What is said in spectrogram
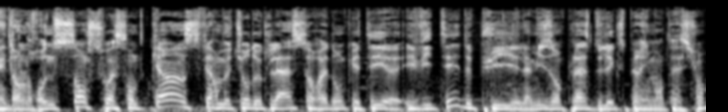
Et dans le Rhône, 175 fermetures de classes auraient donc été euh, évitées depuis la mise en place de l'expérimentation.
